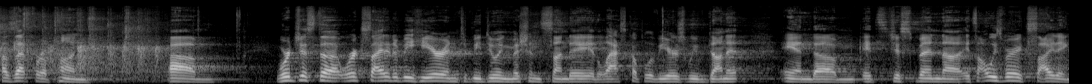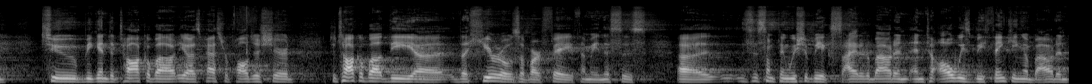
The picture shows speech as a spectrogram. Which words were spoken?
how's that for a pun? Um, we're just uh, we're excited to be here and to be doing Mission Sunday. The last couple of years we've done it, and um, it's just been uh, it's always very exciting to begin to talk about. You know, as Pastor Paul just shared, to talk about the uh, the heroes of our faith. I mean, this is uh, this is something we should be excited about and, and to always be thinking about. And,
